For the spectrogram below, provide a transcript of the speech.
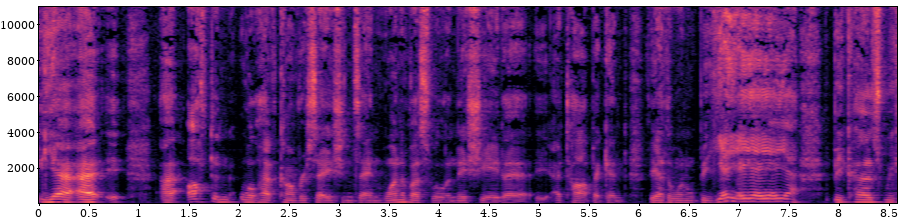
Yeah, I, I often will have conversations, and one of us will initiate a, a topic, and the other one will be yeah, yeah, yeah, yeah, yeah, because we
